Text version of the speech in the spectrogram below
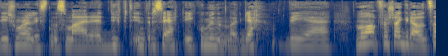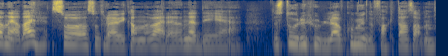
de journalistene som er dypt interessert i Kommune-Norge. Når man først har gravd seg ned der, så, så tror jeg vi kan være nedi det store hullet av kommunefakta sammen.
